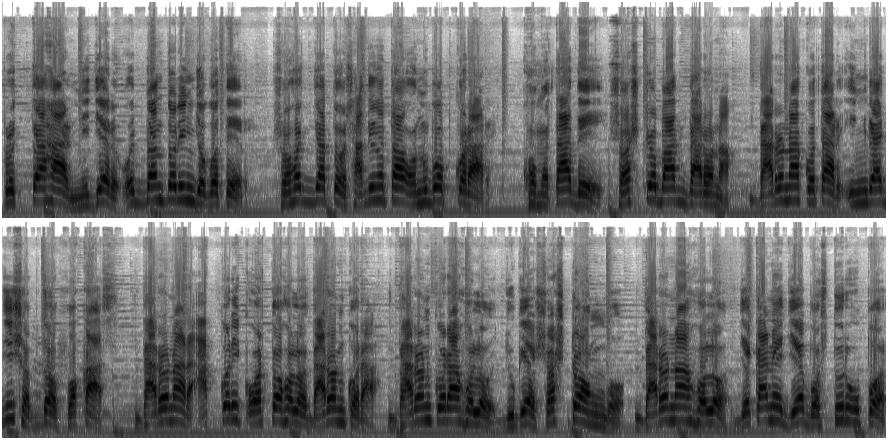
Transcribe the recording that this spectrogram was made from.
প্রত্যাহার নিজের অভ্যন্তরীণ জগতের সহজজাত স্বাধীনতা অনুভব করার ক্ষমতা দেয়। ষষ্ঠ ভাগ ধারণা ধারণা কথার ইংরাজি শব্দ ফোকাস। ধারণার আক্ষরিক অর্থ হলো ধারণ করা। ধারণ করা হলো যুগের ষষ্ঠ অঙ্গ। ধারণা হলো যেখানে যে বস্তুর উপর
